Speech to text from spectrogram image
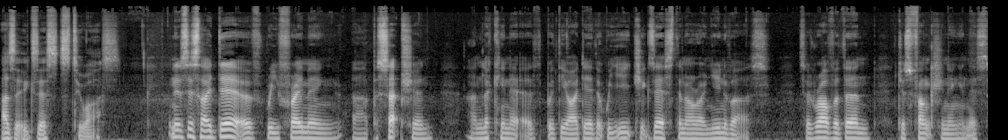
as it exists to us. And it's this idea of reframing uh, perception and looking at it with the idea that we each exist in our own universe. So rather than just functioning in this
